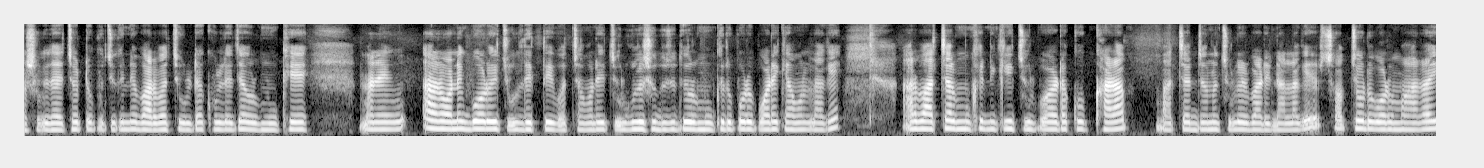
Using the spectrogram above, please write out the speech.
অসুবিধা হয়। ছোট্ট পুচুকে কিনে বারবার চুলটা খুলে যায়, ওর মুখে মানে আর অনেক বড় ওই চুল দেখতেই পাচ্ছ। আমার এই চুলগুলো শুধু শুধু ওর মুখের উপরে পড়ে, কেমন লাগে? আর বাচ্চার মুখে নাকি চুল পড়াটা খুব খারাপ। বাচ্চার জন্য চুলের বাড়ি না লাগে। সব ছোটো বড়ো মারাই।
